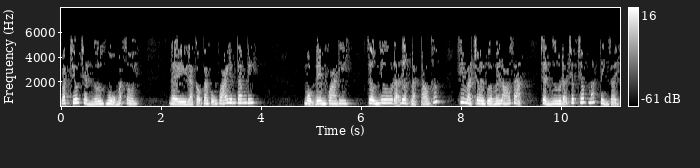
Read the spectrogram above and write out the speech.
bắt trước Trần Ngư ngủ mất rồi. Đây là cậu ta cũng quá yên tâm đi. Một đêm qua đi, dường như đã được đặt báo thức, khi mặt trời vừa mới ló dạng, Trần Ngư đã chấp chấp mắt tỉnh dậy.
